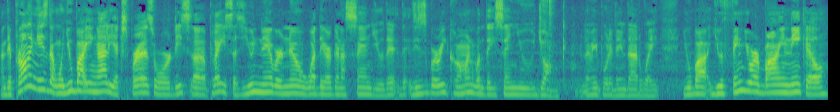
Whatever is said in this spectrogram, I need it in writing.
and the problem is that when you buy in AliExpress or these uh, places, you never know what they are gonna send you. They, they, this is very common when they send you junk. Let me put it in that way. You buy, you think you are buying nickel,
